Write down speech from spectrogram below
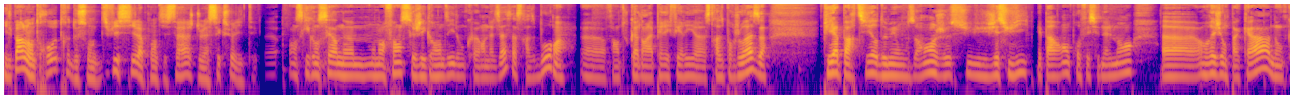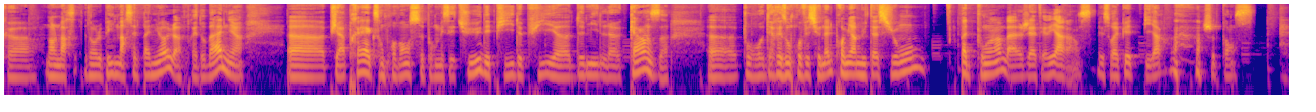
Il parle entre autres de son difficile apprentissage de la sexualité. Euh, en ce qui concerne euh, mon enfance, j'ai grandi donc euh, en Alsace, à Strasbourg, enfin en tout cas dans la périphérie strasbourgeoise. Puis à partir de mes 11 ans, j'ai suivi mes parents professionnellement en région PACA, donc dans, le dans le pays de Marcel Pagnol, près d'Aubagne. puis après Aix-en-Provence pour mes études, et puis depuis 2015, pour des raisons professionnelles, première mutation, pas de points, bah, j'ai atterri à Reims. Mais ça aurait pu être pire, je pense.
